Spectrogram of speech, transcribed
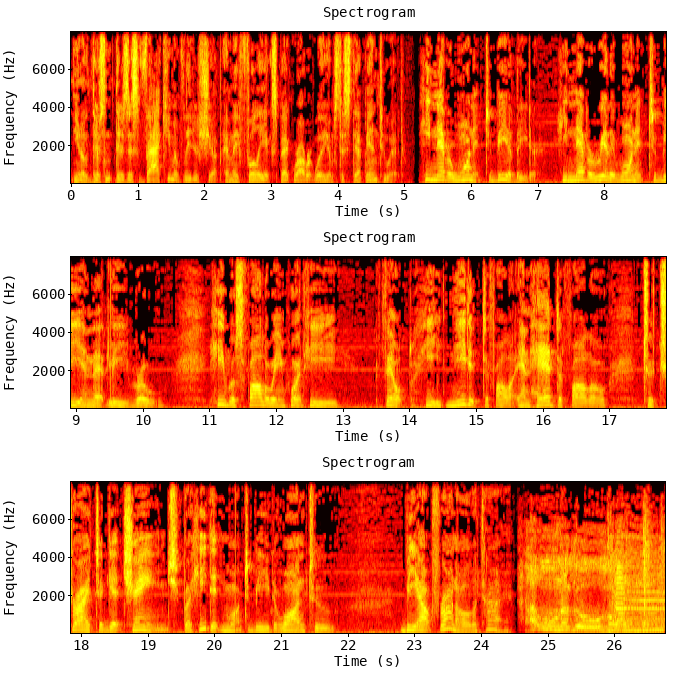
You know, there's there's this vacuum of leadership, and they fully expect Robert Williams to step into it. He never wanted to be a leader. He never really wanted to be in that lead role. He was following what he felt he needed to follow and had to follow to try to get change, but he didn't want to be the one to be out front all the time. I wanna go home.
